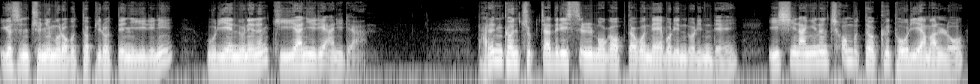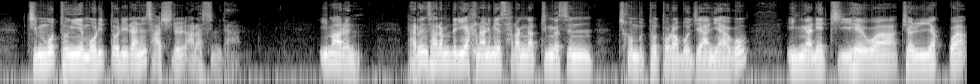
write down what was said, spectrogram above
이것은 주님으로부터 비롯된 일이니 우리의 눈에는 기이한 일이 아니랴. 다른 건축자들이 쓸모가 없다고 내버린 돌인데 이 신앙인은 처음부터 그 돌이야말로 집모퉁이의 모릿돌이라는 사실을 알았습니다. 이 말은 다른 사람들이 하나님의 사랑 같은 것은 처음부터 돌아보지 아니하고 인간의 지혜와 전략과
